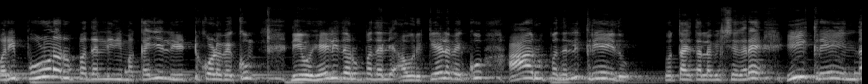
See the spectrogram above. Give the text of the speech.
ಪರಿಪೂರ್ಣ ರೂಪದಲ್ಲಿ ನಿಮ್ಮ ಕೈಯಲ್ಲಿ ಇಟ್ಟುಕೊಳ್ಳಬೇಕು, ನೀವು ಹೇಳಿದ ರೂಪದಲ್ಲಿ ಅವರು ಕೇಳಬೇಕು, ಆ ರೂಪದಲ್ಲಿ ಕ್ರಿಯೆ ಇದು. ಗೊತ್ತಾಯ್ತಲ್ಲ ವೀಕ್ಷಕರೇ? ಈ ಕ್ರಿಯೆಯಿಂದ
